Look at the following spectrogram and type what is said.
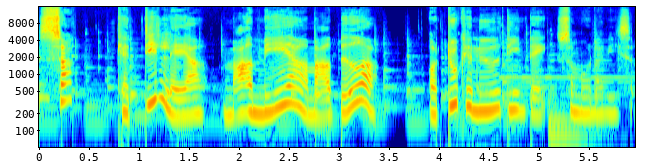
Så kan de lære meget mere og meget bedre, og du kan nyde din dag som underviser.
